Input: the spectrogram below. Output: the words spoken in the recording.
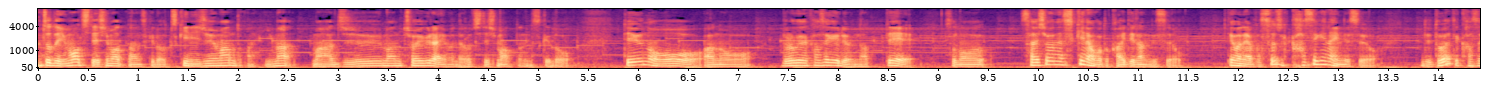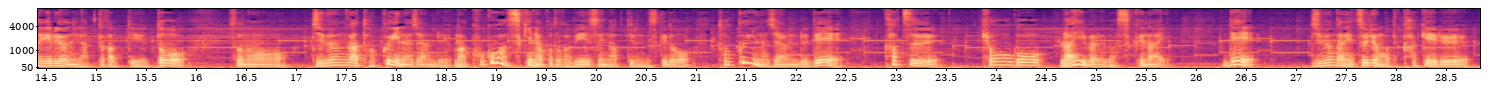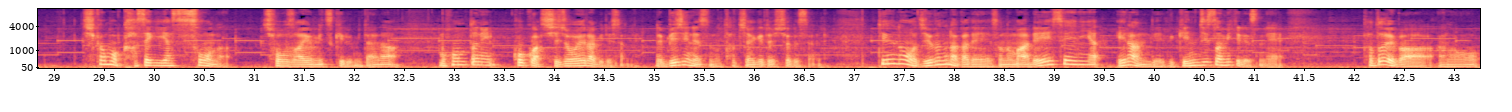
ちょっと今落ちてしまったんですけど、月20万とか、今、まあ10万ちょいぐらいまで落ちてしまったんですけど、っていうのを、あの、ブログで稼げるようになって、その、最初はね、好きなこと書いてたんですよ。でもね、やっぱそれじゃ稼げないんですよ。で、どうやって稼げるようになったかっていうと、その、自分が得意なジャンル、まあ、ここは好きなことがベースになってるんですけど、得意なジャンルで、かつ、競合、ライバルが少ない。で、自分が熱量を持って書ける。しかも稼ぎやすそうな商材を見つけるみたいな。もう本当にここは市場選びですよね。でビジネスの立ち上げと一緒ですよね。っていうのを自分の中でそのまあ冷静に選んで現実を見てですね。例えばあの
